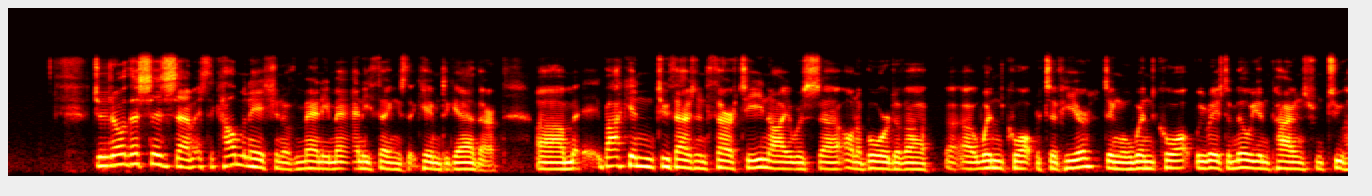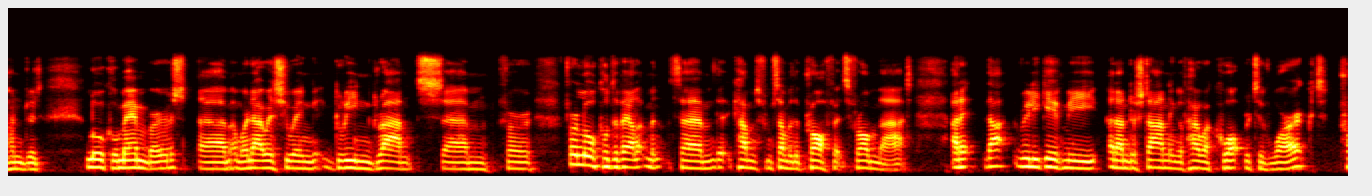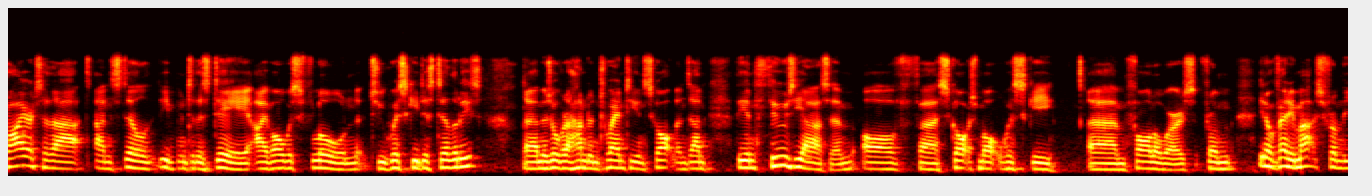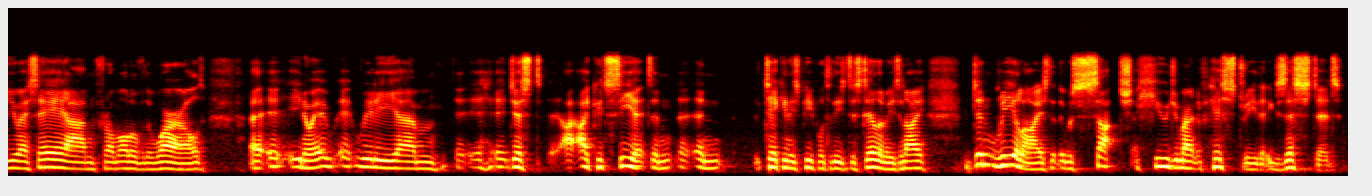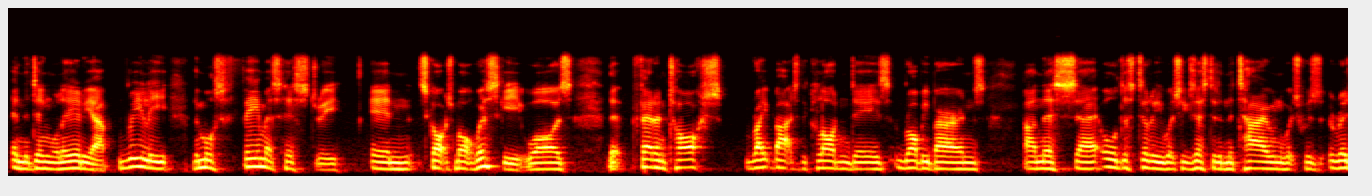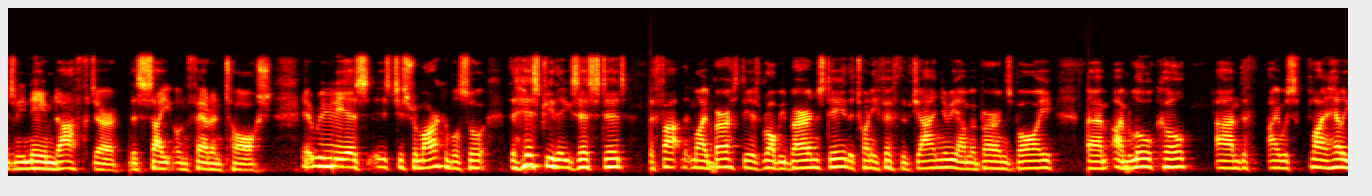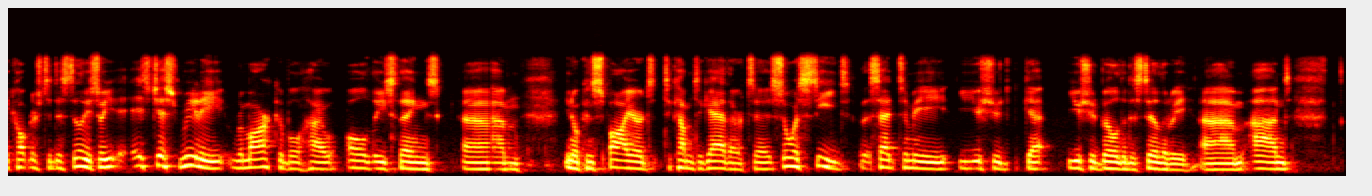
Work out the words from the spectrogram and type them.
Do you know this is um, it's the culmination of many many things that came together. Um, back in 2013, I was uh, on a board of a, a, wind cooperative here, Dingwall Wind Co-op. We raised a million pounds from 200 local members, um, and we're now issuing green grants um, for for local development um, that comes from some of the profits from that. And it, that really gave me an understanding of how a cooperative worked. Prior to that, and still even to this day, I've always flown to whisky distilleries. Um, there's over 120 in Scotland, and the enthusiasm of uh, Scotch malt whisky um, followers from you know very much from the USA and from all over the world. Uh, it, you know, it, it really um, it, it, just I, I, could see it and and taking these people to these distilleries, and I didn't realise that there was such a huge amount of history that existed in the Dingwall area. Really, the most famous history in Scotch malt whisky was that Ferintosh, right back to the Culloden days, Robbie Burns, and this uh, old distillery which existed in the town, which was originally named after the site on Ferintosh. It really is it's just remarkable. So the history that existed, the fact that my birthday is Robbie Burns Day, the 25th of January, I'm a Burns boy, um, I'm local and I was flying helicopters to distilleries. So it's just really remarkable how all these things um, you know, conspired to come together to sow a seed that said to me, "You should get, you should build a distillery." Um, and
